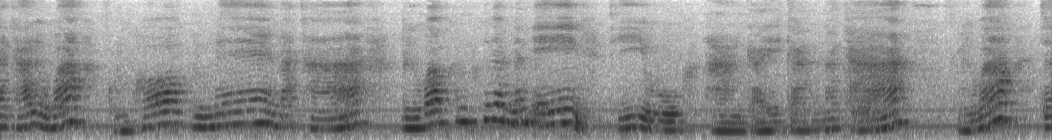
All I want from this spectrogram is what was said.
นะคะ หรือว่าคุณพ่อคุณแม่นะคะ หรือว่าเพื่อนๆนั่นเองที่อยู่ห่างไกลกันนะคะ หรือว่าจะ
